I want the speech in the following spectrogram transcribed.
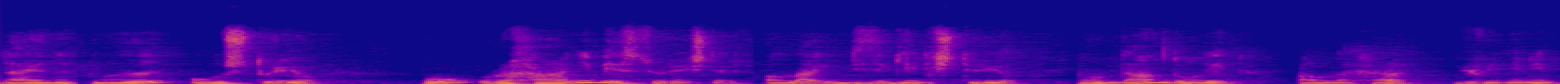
dayanıklılığı oluşturuyor. Bu ruhani bir süreçtir. Allah bizi geliştiriyor. Bundan dolayı Allah'a güvenelim.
